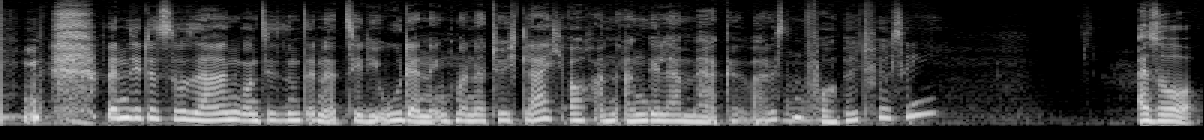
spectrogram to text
Wenn Sie das so sagen und Sie sind in der CDU, dann denkt man natürlich gleich auch an Angela Merkel. War das ein Vorbild für Sie? Also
